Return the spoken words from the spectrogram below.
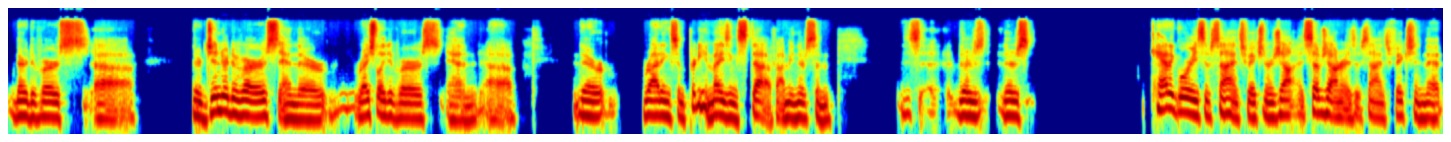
they're diverse. Uh, they're gender diverse and they're racially diverse, and uh, they're writing some pretty amazing stuff. I mean, there's some this, uh, there's there's categories of science fiction or genre, subgenres of science fiction that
